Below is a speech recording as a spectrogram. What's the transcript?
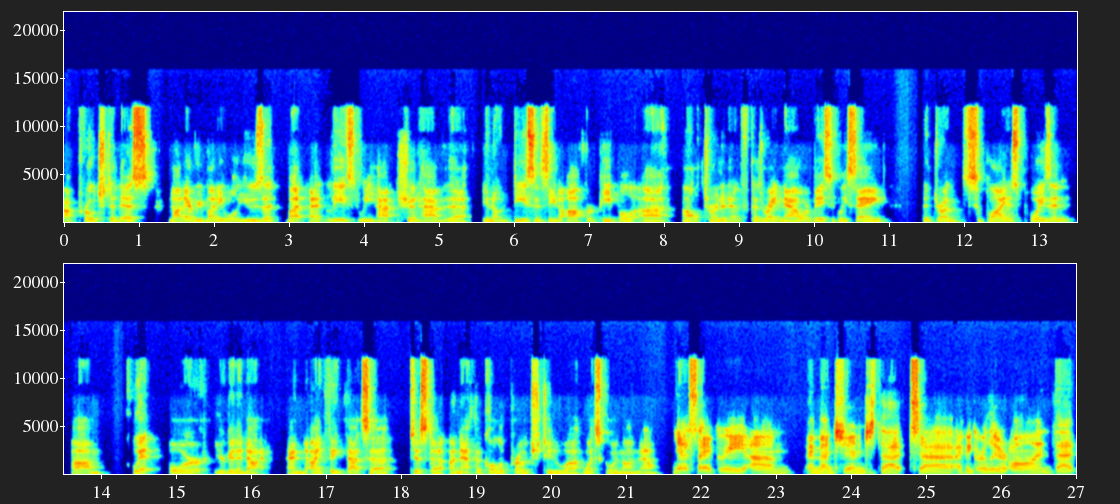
approach to this not everybody will use it, but at least we ha- should have the you know decency to offer people uh, an alternative. Because right now we're basically saying the drug supply is poison. Um, quit or you're going to die. And I think that's a just an unethical approach to uh, what's going on now. Yes, I agree. Um, I mentioned that uh, I think earlier on that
